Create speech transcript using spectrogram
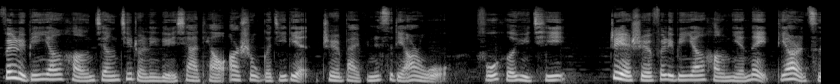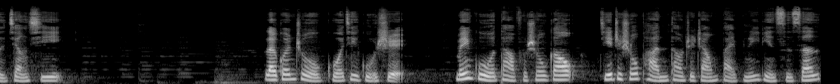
菲律宾央行将基准利率下调二十五个基点至百分之四点二五，符合预期。这也是菲律宾央行年内第二次降息。来关注国际股市，美股大幅收高，截至收盘，道指涨百分之一点四三，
